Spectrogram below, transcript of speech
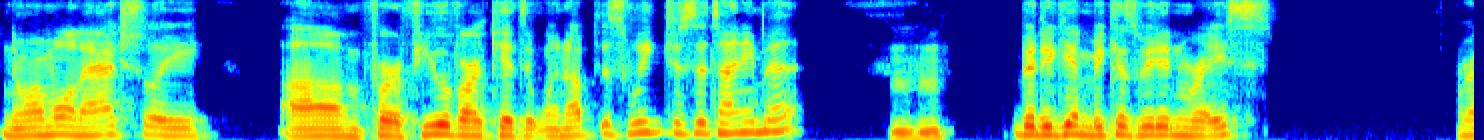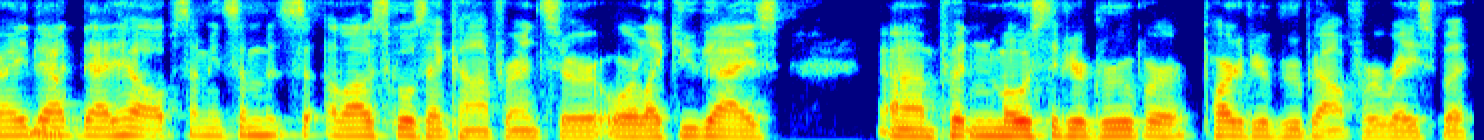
normal, and actually, um, for a few of our kids, it went up this week just a tiny bit hmm but again because we didn't race right? Yeah. that that helps. I mean some a lot of schools had conference or or like you guys um putting most of your group or part of your group out for a race but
